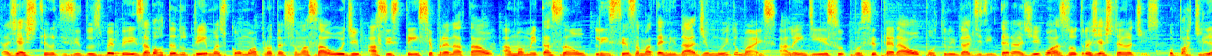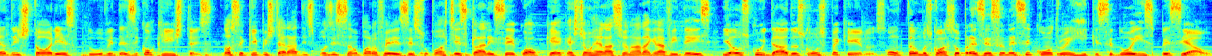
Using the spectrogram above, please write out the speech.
das gestantes e dos bebês, abordando temas como a proteção à saúde, assistência pré-natal, amamentação, licença maternidade e muito mais. Além disso, você terá a oportunidade de interagir com as outras gestantes, compartilhando histórias, dúvidas e conquistas. Nossa equipe estará à disposição para oferecer suporte e esclarecer qualquer questão relacionada à gravidez e aos cuidados com os pequenos. Contamos com a sua presença nesse encontro enriquecedor e especial.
